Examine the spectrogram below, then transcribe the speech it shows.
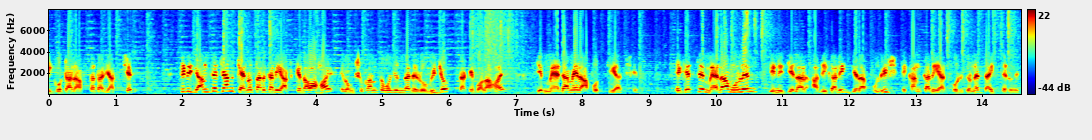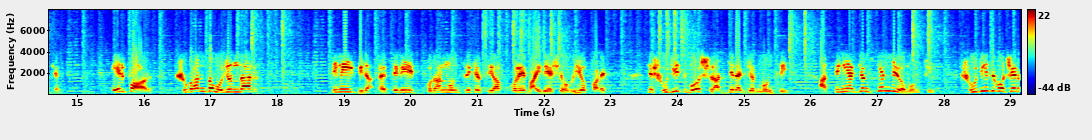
এই গোটা রাস্তাটা যাচ্ছেন। তিনি জানতে চান কেন তার গাড়ি আটকে দেওয়া হয় এবং সুকান্ত মজুমদারের অভিযোগ তাকে বলা হয় যে ম্যাডামের আপত্তি আছে। এক্ষেত্রে ম্যাডাম হলেন যিনি জেলার আধিকারিক, জেলা পুলিশ, এখানকার এয়ারপোর্ট জোনের দায়িত্বে রয়েছেন। এরপর সুকান্ত মজুমদার, তিনি তিনি প্রধানমন্ত্রীকে সি অফ করে বাইরে এসে অভিযোগ করেন যে সুজিত বোস রাজ্যের একজন মন্ত্রী আর তিনি একজন কেন্দ্রীয় মন্ত্রী। সুজিত বোসের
